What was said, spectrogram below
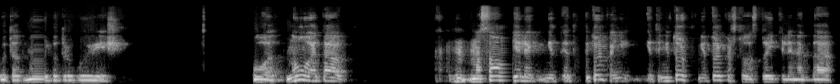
какую-то одну либо другую вещь. Вот. Ну, это на самом деле это не только, это не только, не только что строители иногда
